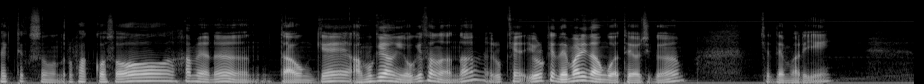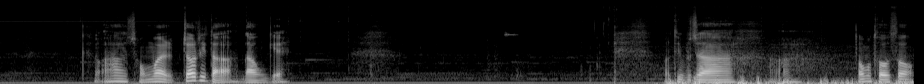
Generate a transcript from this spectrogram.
획득순으로 바꿔서 하면은 나온 게 아무개양이 여기서 나왔나? 이렇게 이렇게 네 마리 나온 것 같아요 지금. 이렇게 네 마리. 아 정말 쩔이다 나온 게. 어디 보자. 아, 너무 더워서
